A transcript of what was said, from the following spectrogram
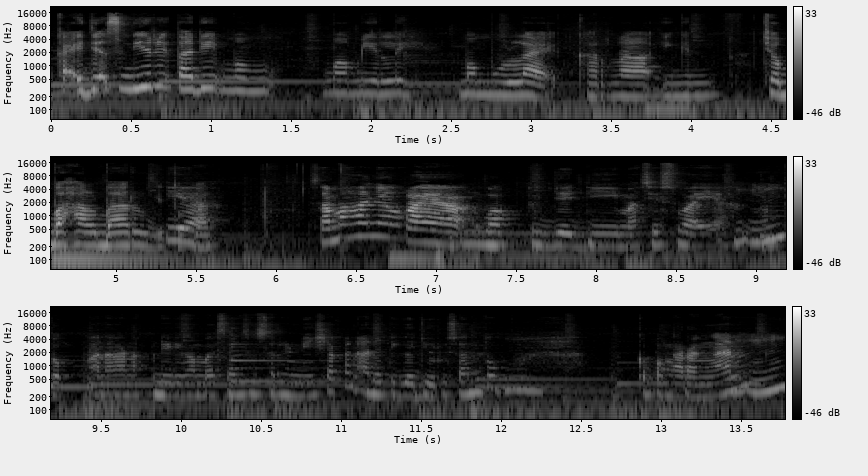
Kak Eja sendiri tadi mem- memilih memulai karena ingin coba hal baru gitu Iya. kan Sama halnya kayak waktu jadi mahasiswa ya Hmm. untuk anak-anak pendidikan bahasa Inggris Indonesia kan ada tiga jurusan tuh kepengarangan, Mm.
